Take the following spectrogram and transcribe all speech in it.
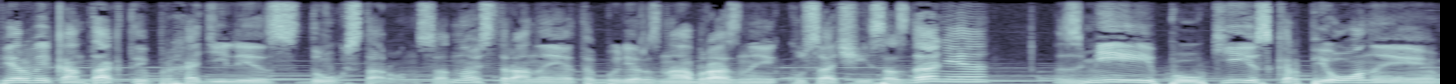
Первые контакты проходили с двух сторон. С одной стороны, это были разнообразные кусачие создания, змеи, пауки, скорпионы,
